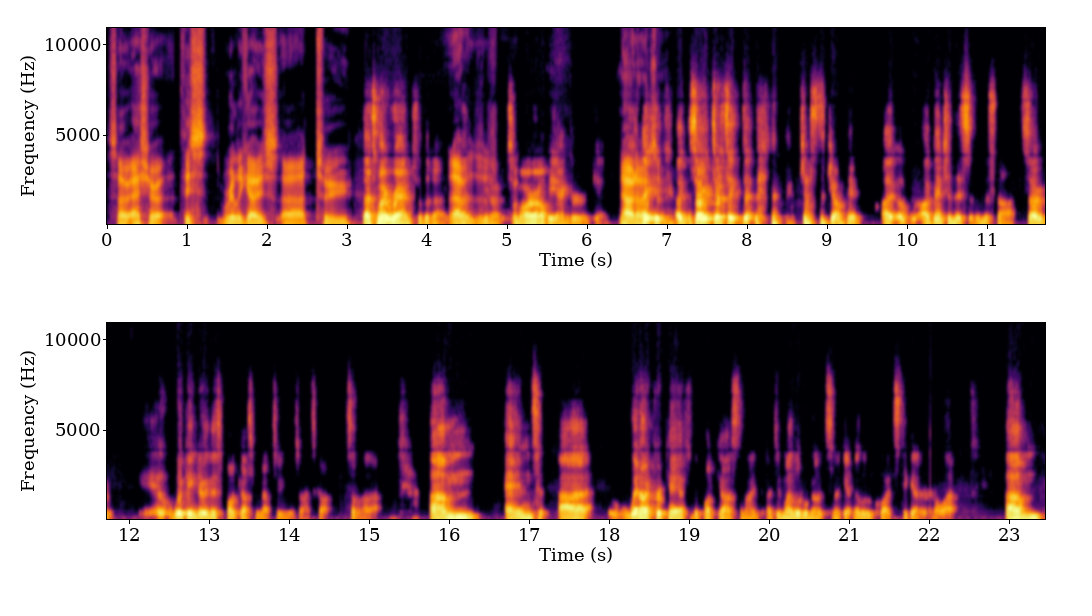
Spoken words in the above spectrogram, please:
So Asher, this really goes uh, to. That's my rant for the day. No, but, you know, tomorrow I'll be angry again. No, no. I, I, sorry, just to, just to jump in. I, I mentioned this in the start. So we've been doing this podcast for about two years, right, Scott? Something like that. Um, and uh, when I prepare for the podcast and I, I, do my little notes and I get my little quotes together and all that, um,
